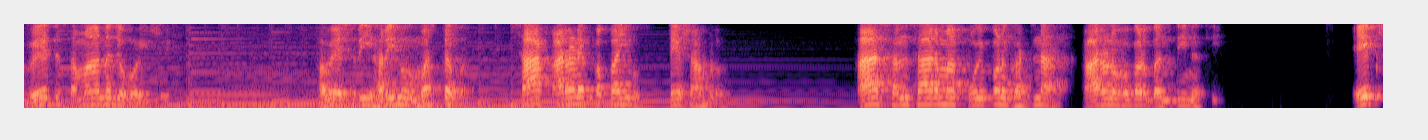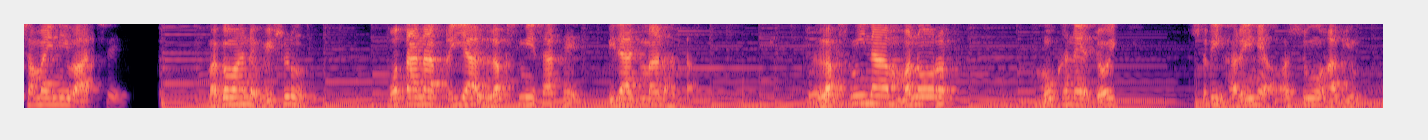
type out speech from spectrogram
વેદ સમાન જ હોય છે. હવે શ્રી હરિનું મસ્તક શા કારણે કપાયું તે સાંભળો. આ સંસારમાં કોઈ પણ ઘટના કારણ વગર બનતી નથી. એક સમયની વાત છે. ભગવાન વિષ્ણુ પોતાના પ્રિયા લક્ષ્મી સાથે બિરાજમાન હતા. લક્ષ્મીના મનોરથ મુખને જોઈ શ્રી હરિને હસવું આવ્યું.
